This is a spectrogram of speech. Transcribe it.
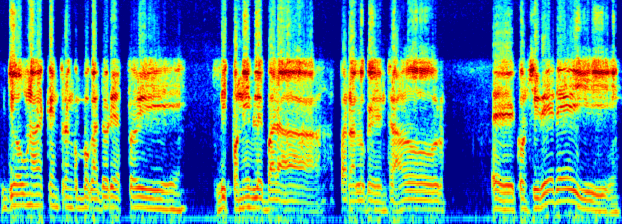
yo una vez que entro en convocatoria estoy disponible para, para lo que el entrenador eh, considere y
